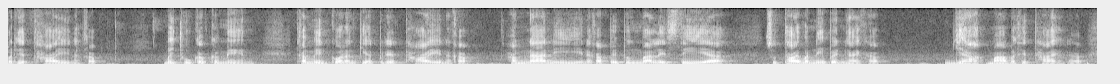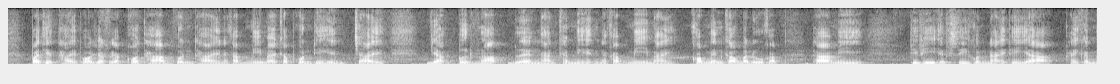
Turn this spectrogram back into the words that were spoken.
ประเทศไทยนะครับ ไม่ถูกกับเขมรเขมรก็รังเกียจประเทศไทยนะครับ หันหน้าหนีนะครับ ไปพึ่งมาเลเซีย สุดท้ายวันนี้เป็นไงครับอยากมาประเทศไทยนะครับ ประเทศไทยพออยากอยากขอถามคนไทยนะครับ มีไหมครับคนที่เห็นใจ อยากเปิดรับแรงงานเขมรนะครับ มีไหมคอมเมนต์เข้ามาดูครับ ถ้ามีพี่ๆ FC คนไหนที่อยากให้เขม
